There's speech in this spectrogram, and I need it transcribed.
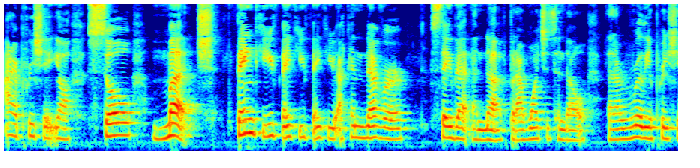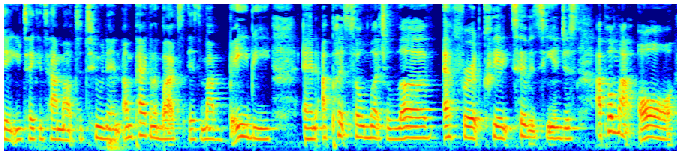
I appreciate y'all so much. Thank you, thank you, thank you. I can never say that enough, but I want you to know that I really appreciate you taking time out to tune in. Unpacking the Box is my baby, and I put so much love, effort, creativity, and just I put my all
